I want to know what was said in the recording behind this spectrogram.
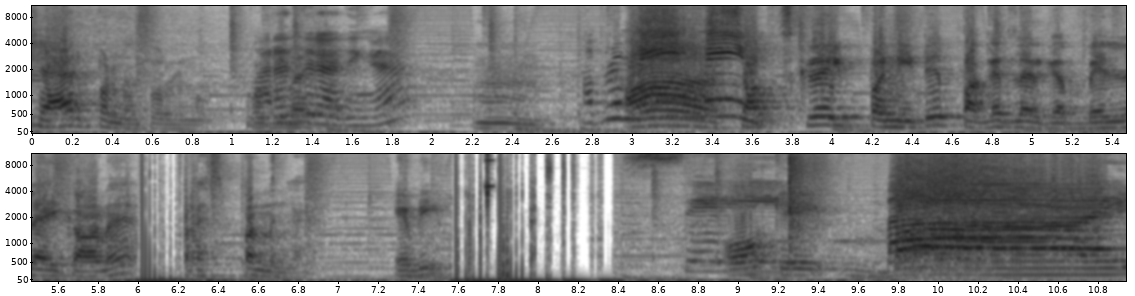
ஷேர் பண்ண சொல்லணும்? மறந்துடாதீங்க. அப்புறம். சப்ஸ்கிரைப் பண்ணிட்டு பக்கத்துல இருக்க பெல் ஐகானை பிரஸ் பண்ணுங்க. எப்படி? ஓகே பாய்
